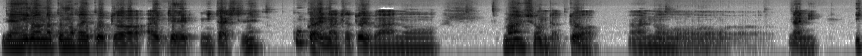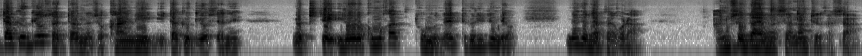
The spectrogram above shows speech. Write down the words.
で、いろんな細かいことは相手に対してね、今回のは例えば、あの、マンションだと、あの、何？委託業者ってあるんですよ。管理委託業者ね。が来て、いろいろ細かいところまでやってくれてんだよ。だけどやっぱりほら、あの世代はさ、なんていうかさ、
